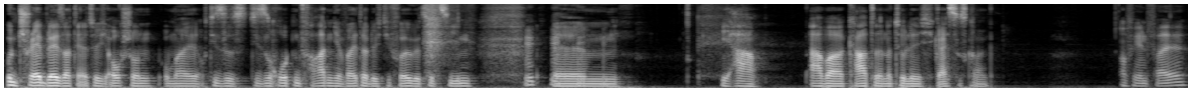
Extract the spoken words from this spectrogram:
Und Trailblazer hat er natürlich auch schon, um mal auch dieses, diesen roten Faden hier weiter durch die Folge zu ziehen. ähm, ja, aber Karte natürlich geisteskrank. Auf jeden Fall.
